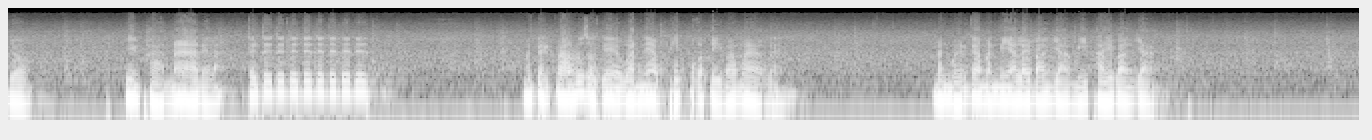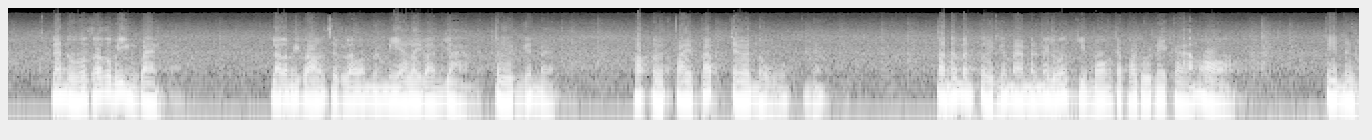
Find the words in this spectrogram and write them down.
โยวิ่งผ่านหน้าเนี่ยละตึ๊ดตึ๊ดตึ๊ดตึ๊ดตึ๊ดตึ๊ดตึ๊ดมันเป็นความรู้สึกที่วันเนี้ยผิดปกติมากๆเลย มันเหมือนกับมันมีอะไรบางอย่างมีภัยบางอย่าง แล้วหนูเขาก็วิ่งไป แล้วก็มีความรู้สึกแล้วว่ามันมีอะไรบางอย่าง ตื่นขึ้นมาพอเปิดไฟปั๊บเจอหนูเนี่ยตอนนั้นมันตื่นขึ้นมา มันไม่รู้ว่ากี่โมง แต่พอดูนาฬิกาอ๋อตีหนึ่ง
